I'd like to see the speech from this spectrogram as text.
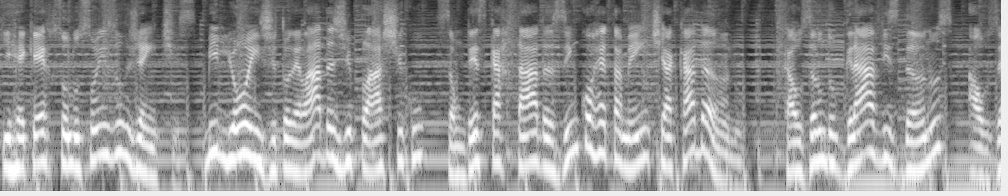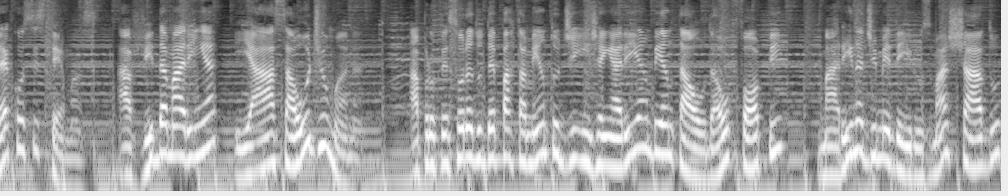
que requer soluções urgentes. Milhões de toneladas de plástico são descartadas incorretamente a cada ano, causando graves danos aos ecossistemas, à vida marinha e à saúde humana. A professora do Departamento de Engenharia Ambiental da UFOP, Marina de Medeiros Machado,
